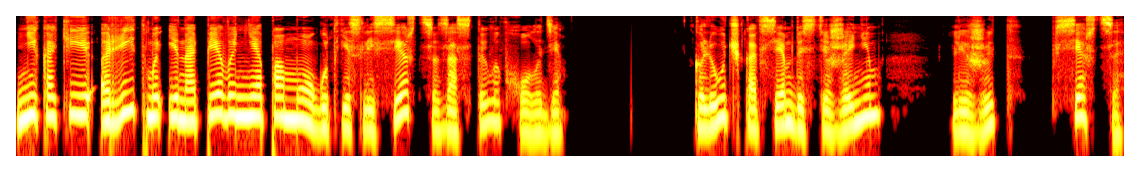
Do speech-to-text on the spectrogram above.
никакие ритмы и напевы не помогут, если сердце застыло в холоде. Ключ ко всем достижениям лежит в сердце,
